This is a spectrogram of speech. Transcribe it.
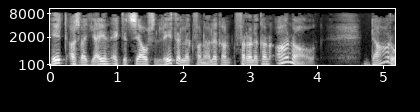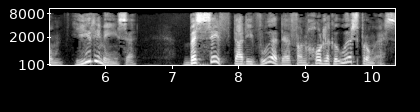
het as wat jy en ek dit selfs letterlik van hulle kan vir hulle kan aanhaal. Daarom hierdie mense besef dat die woorde van goddelike oorsprong is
